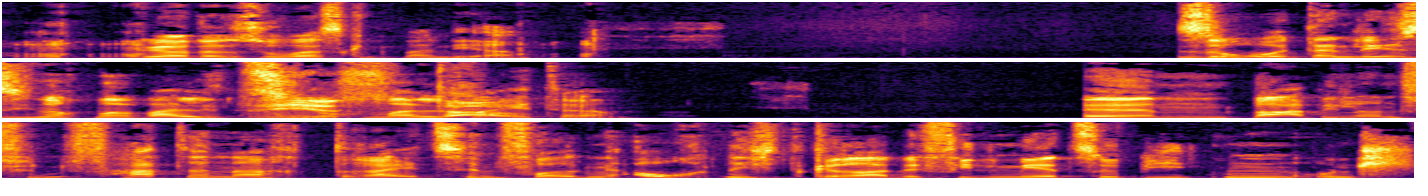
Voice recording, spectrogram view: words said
ja das, sowas gibt man ja. So, dann lese ich nochmal Sie noch ist mal da. weiter. Ähm, Babylon 5 hatte nach 13 Folgen auch nicht gerade viel mehr zu bieten und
